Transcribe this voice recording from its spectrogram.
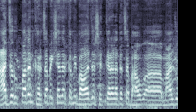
आज जर उत्पादन खर्चापेक्षा जर कमी भावात जर शेतकऱ्याला त्याचा भाव माल जो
